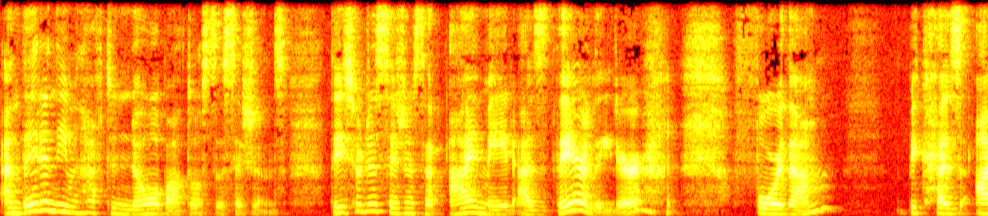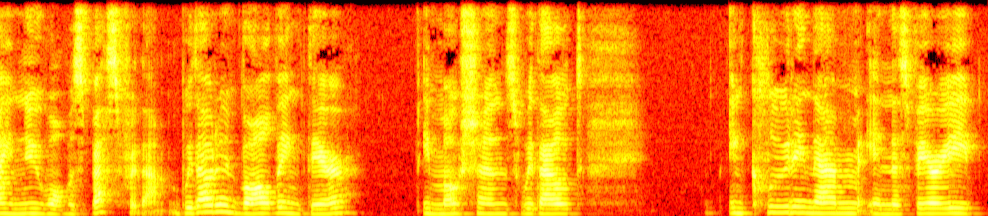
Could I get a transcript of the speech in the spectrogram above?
And they didn't even have to know about those decisions. These were decisions that I made as their leader for them because I knew what was best for them without involving their emotions, without including them in this very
